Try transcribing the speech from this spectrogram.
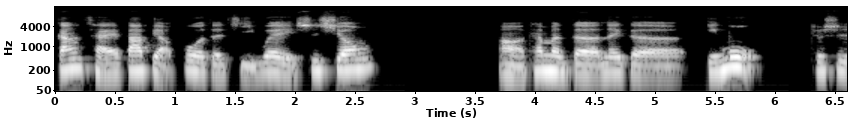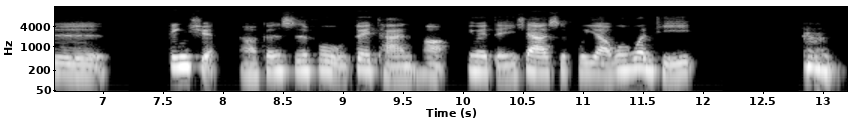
刚才发表过的几位师兄啊，他们的那个荧幕就是丁选啊，跟师父对谈哈、因为等一下师父要问问题。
